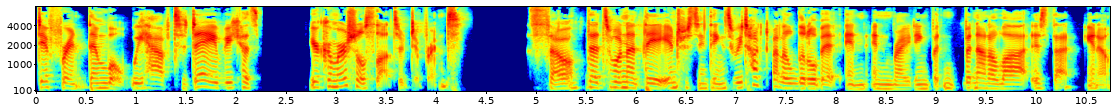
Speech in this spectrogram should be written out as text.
different than what we have today because your commercial slots are different. So that's one of the interesting things we talked about a little bit in in writing, but but not a lot. Is that you know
